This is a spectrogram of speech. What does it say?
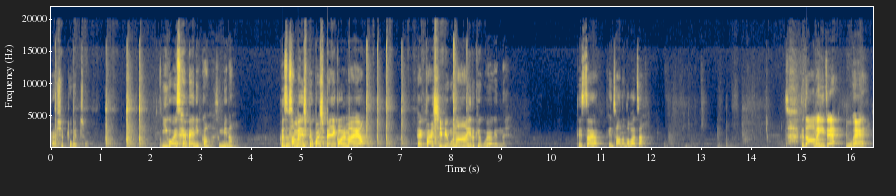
80도겠죠? 이거의 3배니까 승민아. 그래서 320, 180 빼니까 얼마예요? 180이구나. 이렇게 구해야겠네. 됐어요? 괜찮은 거 맞아? 자, 그 다음에 이제 5회.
